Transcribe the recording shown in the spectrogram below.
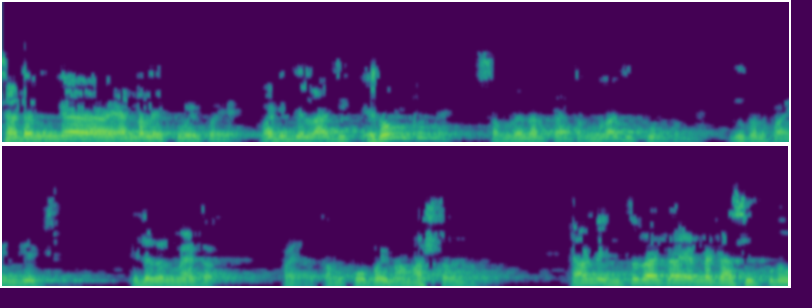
సడన్గా ఎండలు ఎక్కువైపోయాయి. What is the logic? ఏదో ఉంటుంది. సమ్ వెదర్ ప్యాటర్న్ లాజిక్ ఉంటుంది. You can find it it doesn't matter కనుక్కోపోయినా నష్టమే. ఏమంటే ఇంతదాకా ఎండ కాసి ఇప్పుడు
